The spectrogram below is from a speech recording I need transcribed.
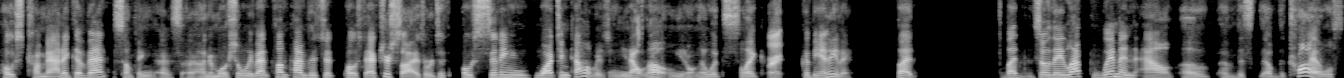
post-traumatic event, something as an emotional event. Sometimes it's just post-exercise or just post-sitting watching television. You don't know. You don't know what's like. Right. Could be anything. But but so they left women out of of this of the trials,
